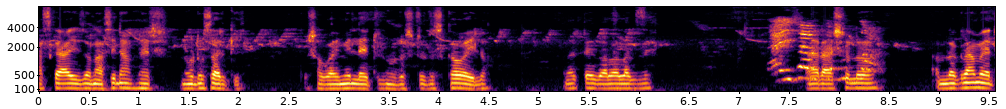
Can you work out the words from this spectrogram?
আজকে আয়োজন আসি না আপনার নুডলস আর কি। তো সবাই মিলে একটু নুডলস টুডলস খাওয়াইলো। অনেকটাই ভালো লাগছে। আর আসলে আমরা গ্রামের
